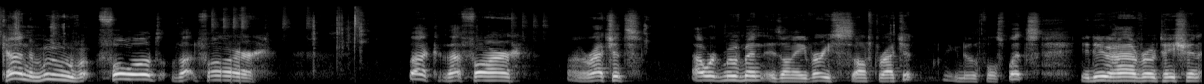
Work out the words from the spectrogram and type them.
can move forward that far back that far on a ratchet. Outward movement is on a very soft ratchet, You can do the full splits. You do have rotation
